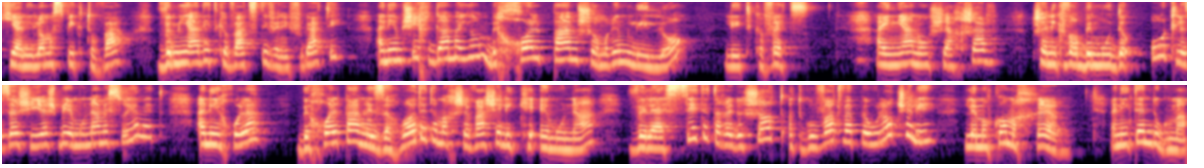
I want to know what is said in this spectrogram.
כי אני לא מספיק טובה, ומיד התכווצתי ונפגעתי, אני אמשיך גם היום בכל פעם שאומרים לי לא, להתכווץ. העניין הוא שעכשיו, כשאני כבר במודעות לזה שיש בי אמונה מסוימת, אני יכולה בכל פעם לזהות את המחשבה שלי כאמונה ולהסיט את הרגשות, התגובות והפעולות שלי למקום אחר. אני אתן דוגמה.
